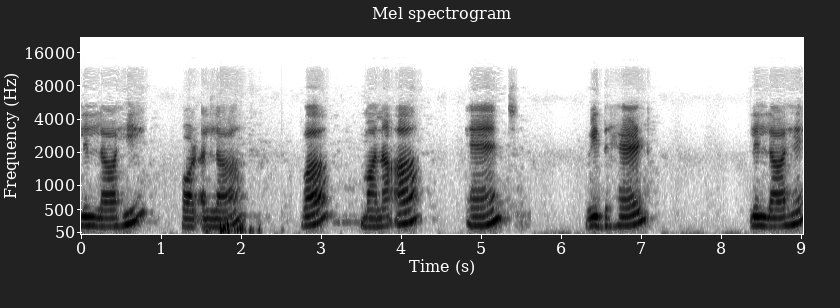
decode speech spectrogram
lillahi for Allah wa mana'a and withheld lillahi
